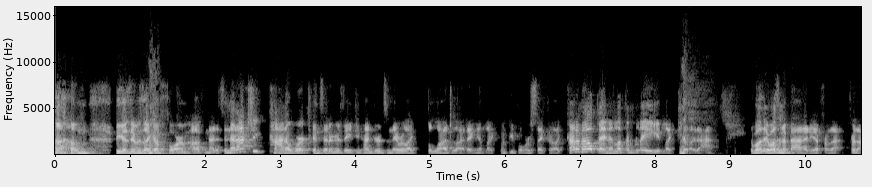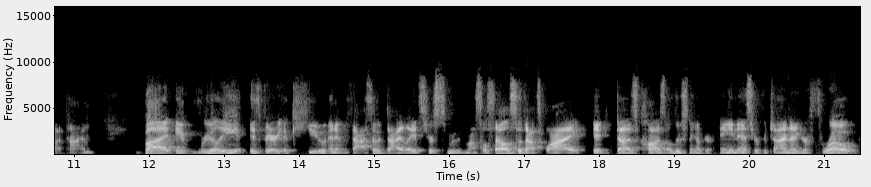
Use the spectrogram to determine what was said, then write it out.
um, because it was like a form of medicine that actually kind of worked considering it was 1800s and they were like bloodletting and like when people were sick, they're like cut them open and let them bleed, like shit like that. It was it wasn't a bad idea for that for that time. But it really is very acute and it vasodilates your smooth muscle cells. So that's why it does cause a loosening of your anus, your vagina, your throat.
